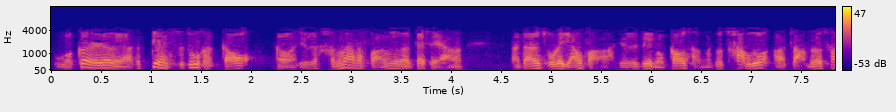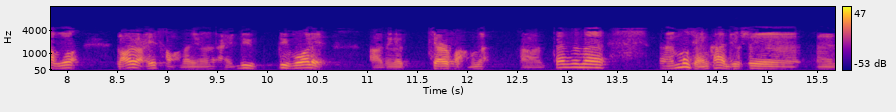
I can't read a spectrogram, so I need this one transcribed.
我个人认为啊，它辨识度很高啊，就是恒大的房子呢，在沈阳。啊，当然除了洋房啊，就是这种高层的都差不多啊，长得都差不多。老远一瞅呢，就是哎绿绿玻璃啊，这个尖房子啊。但是呢，呃，目前看就是呃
